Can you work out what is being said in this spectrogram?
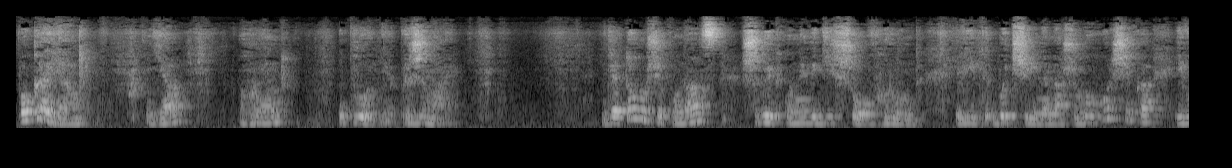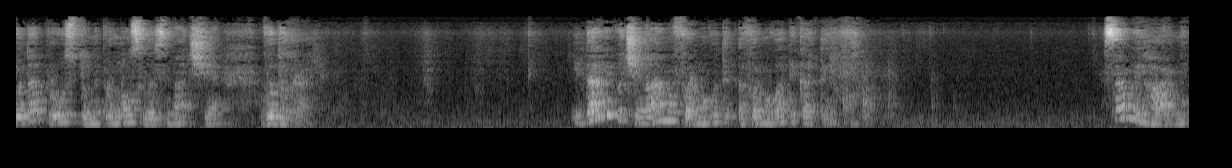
по краям я ґрунт уплотнюю, прижимаю. Для того, щоб у нас швидко не відійшов ґрунт від бочини нашого горщика, і вода просто не проносилась, наче водограй. І далі починаємо формувати, формувати картинку. Самий гарний,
